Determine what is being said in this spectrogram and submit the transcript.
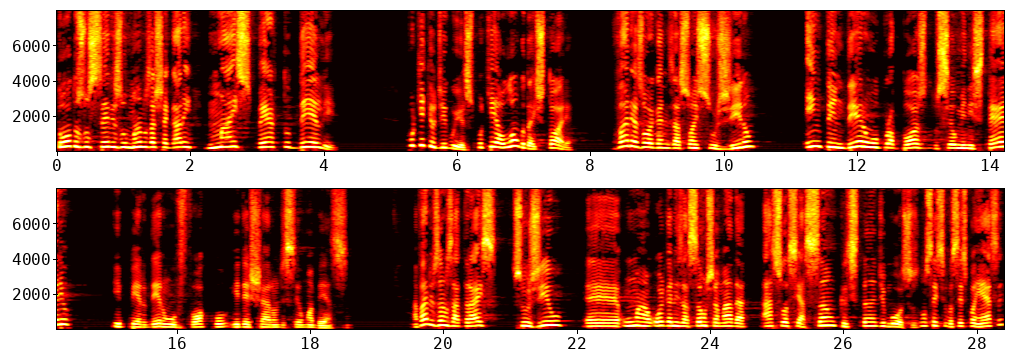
todos os seres humanos a chegarem mais perto dele. Por que, que eu digo isso? Porque ao longo da história, várias organizações surgiram, entenderam o propósito do seu ministério e perderam o foco e deixaram de ser uma benção. Há vários anos atrás surgiu é, uma organização chamada Associação Cristã de Moços. Não sei se vocês conhecem,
